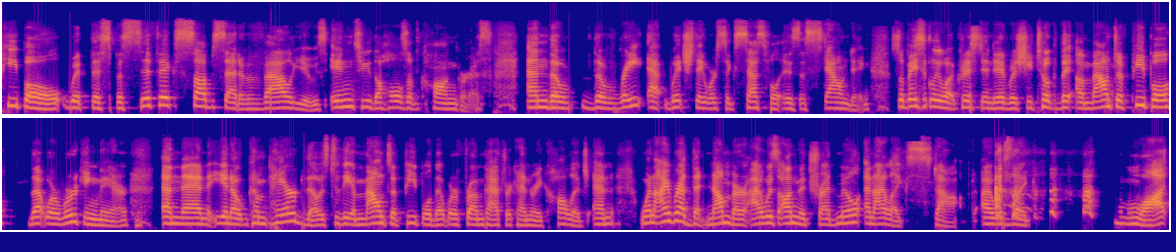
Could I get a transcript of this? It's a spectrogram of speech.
people with this specific subset of values into the halls of Congress, and the the rate at which they were successful is astounding. So basically, what Kristin did was she took the amount of people that were working there and then you know compared those to the amount of people that were from patrick henry college. And when i read that number i was on the treadmill and i like stopped. I was like what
